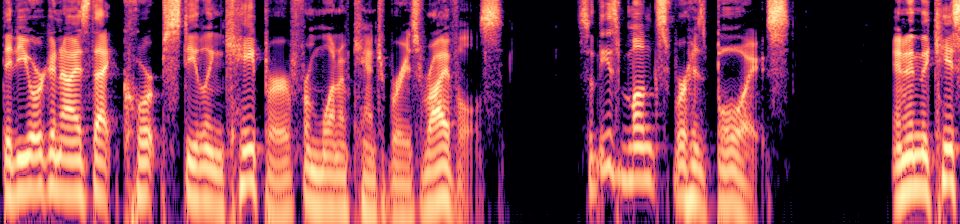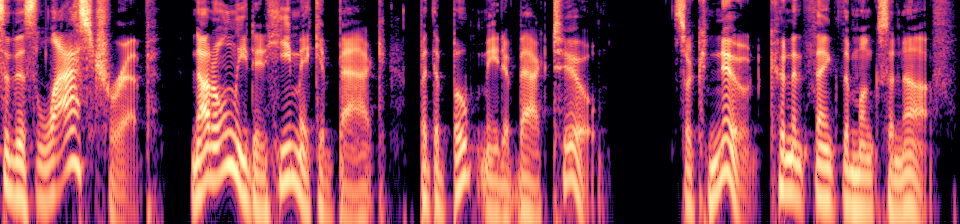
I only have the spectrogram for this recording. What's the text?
that he organized that corpse stealing caper from one of Canterbury's rivals. So these monks were his boys. And in the case of this last trip, not only did he make it back, but the boat made it back too. So Canute couldn't thank the monks enough.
